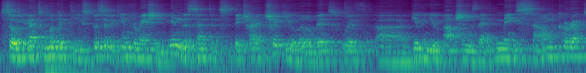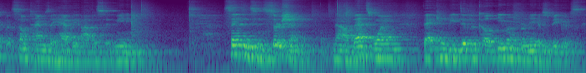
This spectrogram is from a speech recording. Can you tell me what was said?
So you have to look at the specific information in the sentence. They try to trick you a little bit with uh, giving you options that may sound correct, but sometimes they have the opposite meaning. Sentence insertion. Now that's one that can be difficult even for native speakers.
